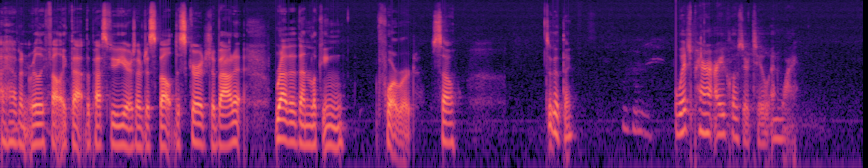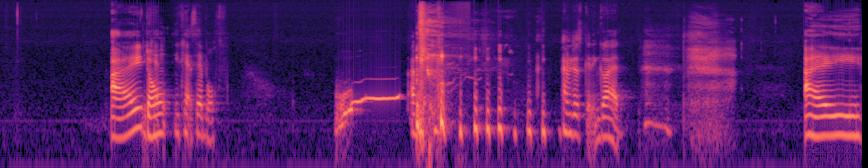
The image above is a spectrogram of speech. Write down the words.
I haven't really felt like that the past few years. I've just felt discouraged about it rather than looking forward. So it's a good thing. Mm-hmm. Which parent are you closer to and why? I You don't Can't, you can't say both. I'm kidding. I'm just kidding. Go ahead. I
